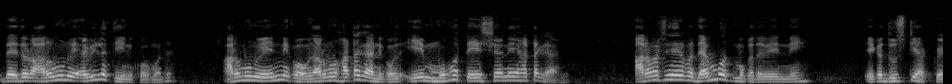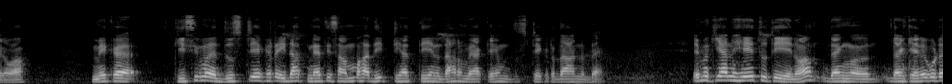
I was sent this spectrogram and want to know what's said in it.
දැන් ඒතකොට අරමුණු ඇවිල්ලා තියෙන්නේ කොහමද? අරමුණු එන්නේ කොහොමද? අරමුණු හටගන්නේ කොහොමද? ඒ මොහොතේ ෂණේ හටගන්නේ. අරවටේම දැම්මොත් මොකද වෙන්නේ? ඒක දෘෂ්ටියක් වෙනවා. මේක කිසිම දෘෂ්ටියකට ඉඩක් නැති සම්මා දිට්ඨියක් තියෙන ධර්මයක්. එහෙම දෘෂ්ටියකට දාන්න බෑ. එම කියන්නේ හේතු තියෙනවා. දැන් දැන් කෙනෙකුට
